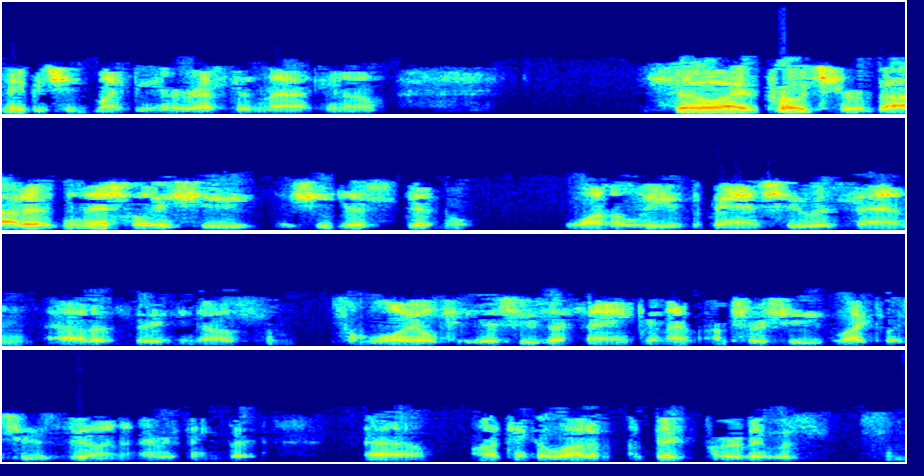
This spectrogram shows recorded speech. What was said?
maybe she might be interested in that, you know. So I approached her about it. Initially, she she just didn't want to leave the band she was in out of the, you know some some loyalty issues, I think, and I'm, I'm sure she liked what she was doing and everything. But I think a lot of a big part of it was some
